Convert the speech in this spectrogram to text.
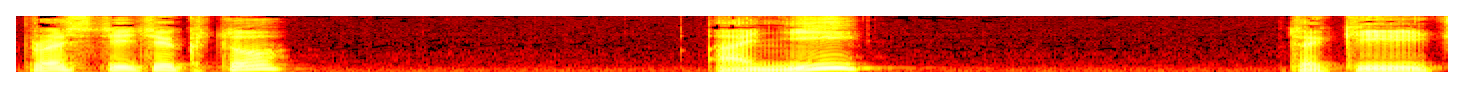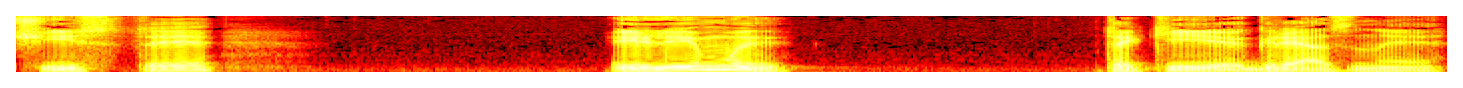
Простите, кто? Они? Такие чистые? Или мы? такие грязные.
